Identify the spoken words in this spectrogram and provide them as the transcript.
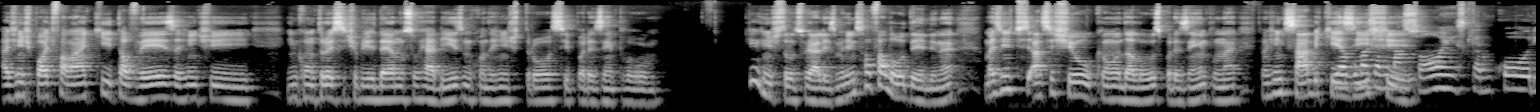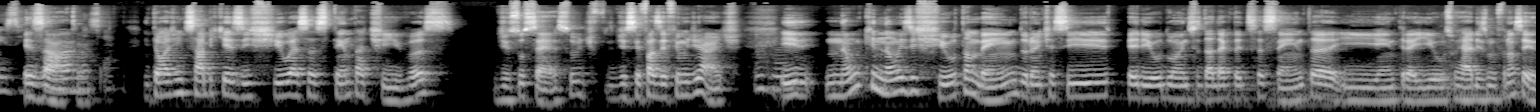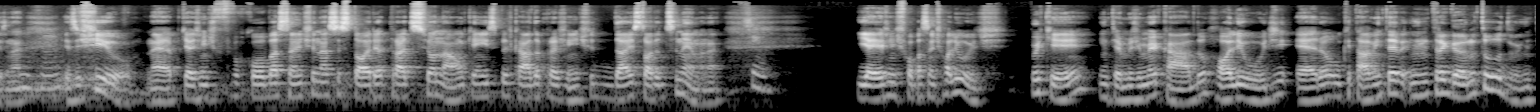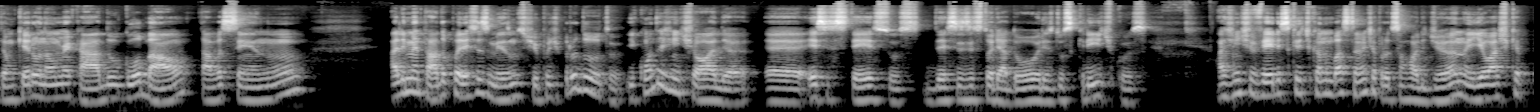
A gente pode falar que talvez a gente encontrou esse tipo de ideia no surrealismo quando a gente trouxe, por exemplo. O que a gente trouxe do surrealismo? A gente só falou dele, né? Mas a gente assistiu O Cão da Luz, por exemplo, né? Então a gente sabe que e algumas existe. animações que eram cores e Exato. formas. é. Então a gente sabe que existiu essas tentativas de sucesso de, de se fazer filme de arte. Uhum. E não que não existiu também durante esse período antes da década de 60 e entre aí o surrealismo francês, né? Uhum. Existiu, né? Porque a gente focou bastante nessa história tradicional que é explicada pra gente da história do cinema, né? Sim. E aí a gente ficou bastante Hollywood. Porque, em termos de mercado, Hollywood era o que estava entregando tudo. Então, queira ou não, o mercado global estava sendo alimentado por esses mesmos tipos de produto. E quando a gente olha é, esses textos desses historiadores, dos críticos, a gente vê eles criticando bastante a produção hollywoodiana e eu acho que é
